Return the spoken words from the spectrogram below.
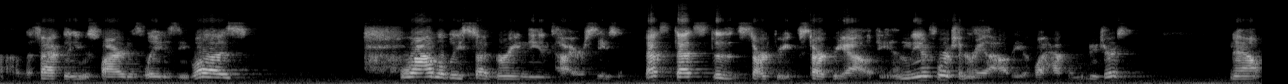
Uh, the fact that he was fired as late as he was probably submarine the entire season. That's that's the stark stark reality and the unfortunate reality of what happened in New Jersey. Now,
